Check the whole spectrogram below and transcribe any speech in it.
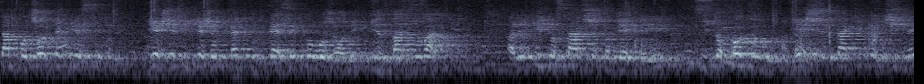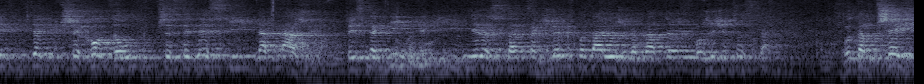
Tam początek jest 250 metrów desek położonych, jest bardzo ładnie. Ale idą starsze kobiety i dochodzą jeszcze taki odcinek i wtedy przechodzą przez te deski na plaży. To jest nagminnie i nieraz tak, tak źle wypadają, że naprawdę może się coś stać. Bo tam przejść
